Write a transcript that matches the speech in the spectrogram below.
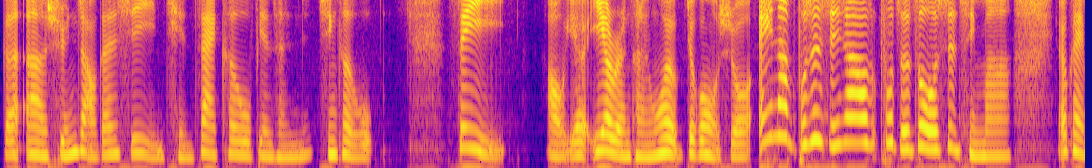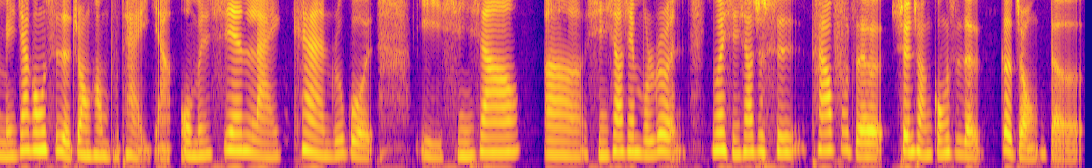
跟呃寻找跟吸引潜在客户变成新客户，所以。哦，也也有人可能会就跟我说，诶，那不是行销要负责做的事情吗？OK，每家公司的状况不太一样。我们先来看，如果以行销，呃，行销先不论，因为行销就是 他负责宣传公司的各种的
